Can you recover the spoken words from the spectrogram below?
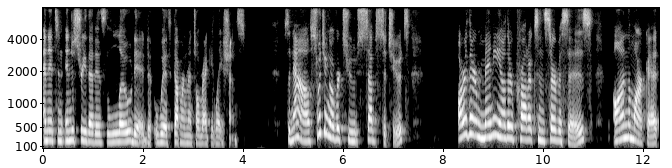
And it's an industry that is loaded with governmental regulations. So now switching over to substitutes, are there many other products and services on the market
